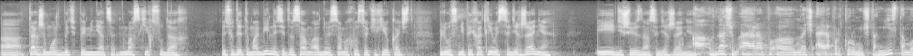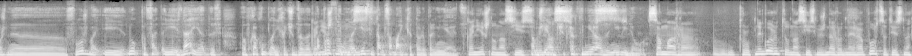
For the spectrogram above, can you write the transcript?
а также может быть применяться на морских судах, то есть вот эта мобильность – это сам, одно из самых высоких ее качеств. Плюс неприхотливость содержания и дешевизна содержания. А в нашем аэроп... Э, значит, аэропорт Курумыч, там есть таможенная э, служба? И, ну, есть, да? Я, то есть, в каком плане хочу задать Конечно, вопрос? Именно, нас... есть ли там собаки, которые применяются? Конечно, у нас есть. Потому что я нас... как-то ни разу не видел. Самара – крупный город, у нас есть международный аэропорт, соответственно,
